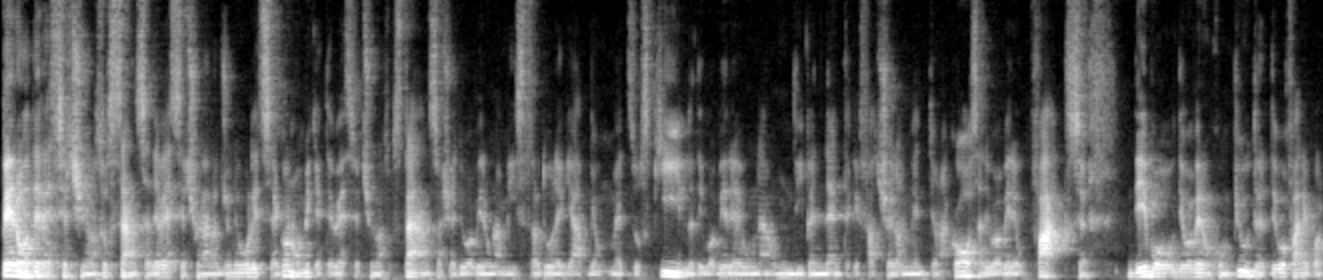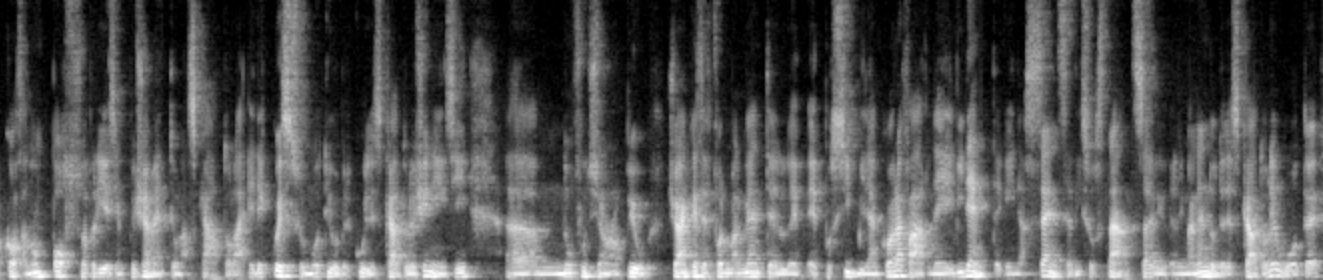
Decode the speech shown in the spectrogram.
però deve esserci una sostanza, deve esserci una ragionevolezza economica e deve esserci una sostanza, cioè devo avere un amministratore che abbia un mezzo skill, devo avere una, un dipendente che faccia realmente una cosa, devo avere un fax, devo, devo, avere un computer, devo fare qualcosa, non posso aprire semplicemente una scatola ed è questo il motivo per cui le scatole cinesi ehm, non funzionano più, cioè anche se formalmente è, è, possibile ancora farle, è evidente che in assenza di sostanza, rimanendo delle scatole vuote,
